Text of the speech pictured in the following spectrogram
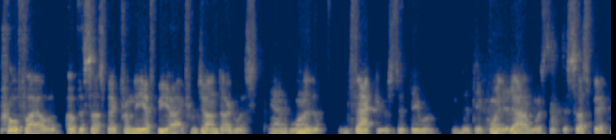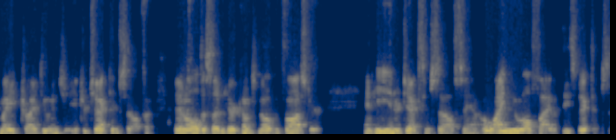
profile of, of the suspect from the FBI, from John Douglas, and one of the factors that they were that they pointed out was that the suspect might try to interject himself. And then all of a sudden, here comes Melvin Foster and he interjects himself saying, Oh, I knew all five of these victims,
